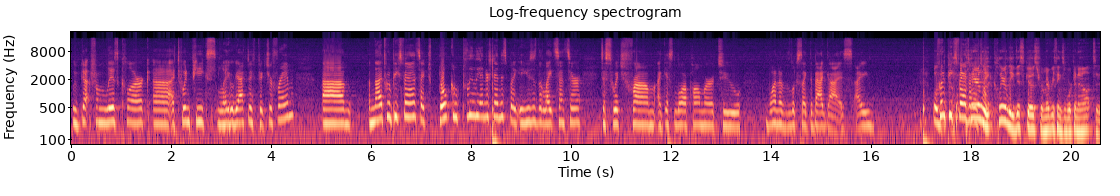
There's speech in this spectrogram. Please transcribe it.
we've got from Liz Clark uh, a Twin Peaks light reactive picture frame. Um, I'm not a Twin Peaks fan, so I t- don't completely understand this, but it uses the light sensor to switch from, I guess, Laura Palmer to one of looks like the bad guys. I Well, Twin Peaks fans clearly, clearly, this goes from everything's working out to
